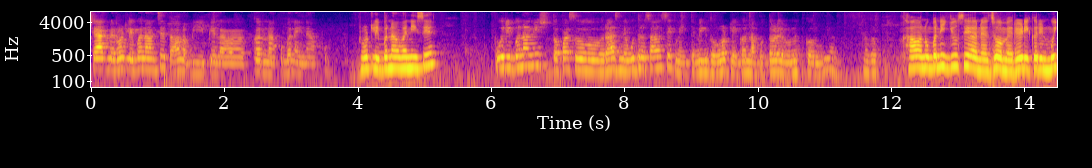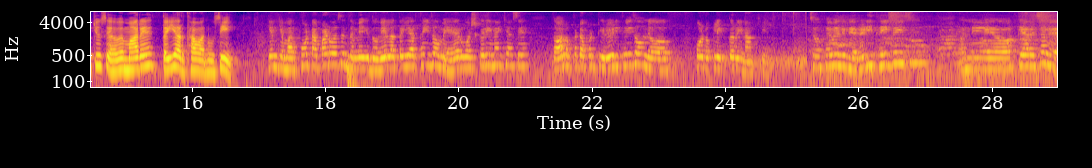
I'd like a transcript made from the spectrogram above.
શાક ને રોટલી બનાવવાની છે તો હાલો બી પેલા કરી નાખું બનાવી નાખું. રોટલી બનાવવાની છે? પૂરી બનાવીશ તો પાછું રાજને ઉધરસ આવશે કે નહીં? તે મેં કીધું રોટલી કરી નાખું તળેલું નથી કરવું એમ. નકર ખાવાનું બની ગયું છે અને જો મેં રેડી કરીને મૂક્યું છે હવે મારે તૈયાર થવાનું છે. કેમ કે મારે ફોટા પાડવા છે ને તો મેં કીધું વહેલા તૈયાર થઈ જાઉં મેં હેર વોશ કરી નાખ્યા છે. તો હાલો ફટાફટથી રેડી થઈ જાઉં ને ફોટો ક્લિક કરી નાખીએ. જો ફેમિલી મેં રેડી થઈ ગઈ છું અને અત્યારે છે ને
